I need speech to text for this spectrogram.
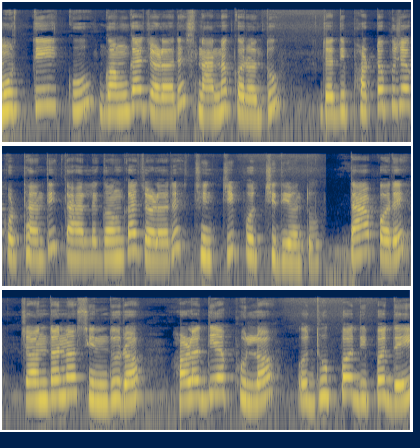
ମୂର୍ତ୍ତିକୁ ଗଙ୍ଗା ଜଳରେ ସ୍ନାନ କରନ୍ତୁ। ଯଦି ଫଟୋ ପୂଜା କରୁଥାନ୍ତି ତାହେଲେ ଗଙ୍ଗା ଜଳରେ ଛିଞ୍ଚି ପୋଛି ଦିଅନ୍ତୁ। ତାପରେ ଚନ୍ଦନ ସିନ୍ଦୁର ହଳଦିଆ ଫୁଲ ଓ ଧୂପ ଦୀପ ଦେଇ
